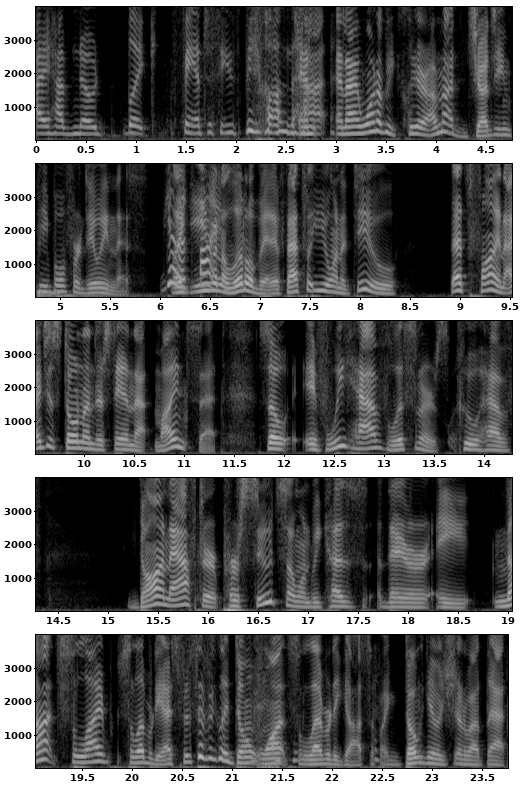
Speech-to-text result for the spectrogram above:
I have no like fantasies beyond And that. and I want to be clear. I'm not judging people for doing this. Yeah, like even fine. a little bit. If that's what you want to do, that's fine. I just don't understand that mindset. So if we have listeners who have gone after pursued someone because they're a not celeb- celebrity. I specifically don't want celebrity gossip. I don't give a shit about that.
